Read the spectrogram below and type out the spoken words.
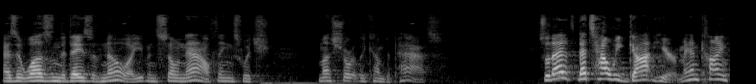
As it was in the days of Noah, even so now, things which must shortly come to pass. So that, that's how we got here. Mankind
